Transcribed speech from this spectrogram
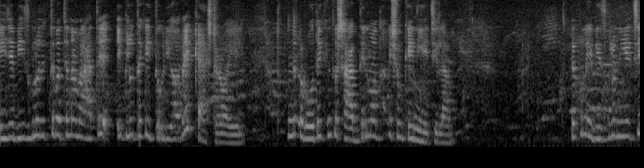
এই যে বীজগুলো দেখতে পাচ্ছেন আমার হাতে, এগুলো থেকেই তৈরি হবে ক্যাস্টার অয়েল রোদে কিন্তু সাত দিন মতো আমি শুকিয়ে নিয়েছিলাম। দেখুন, এই বীজগুলো নিয়েছি,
